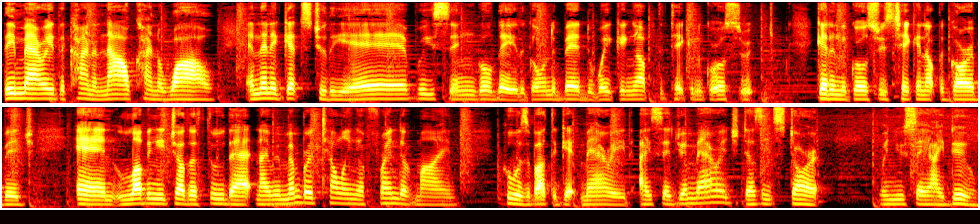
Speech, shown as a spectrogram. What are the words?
They marry the kind of now, kind of wow. And then it gets to the every single day, the going to bed, the waking up, the taking the grocery, getting the groceries, taking out the garbage, and loving each other through that. And I remember telling a friend of mine who was about to get married, I said, Your marriage doesn't start when you say, I do.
